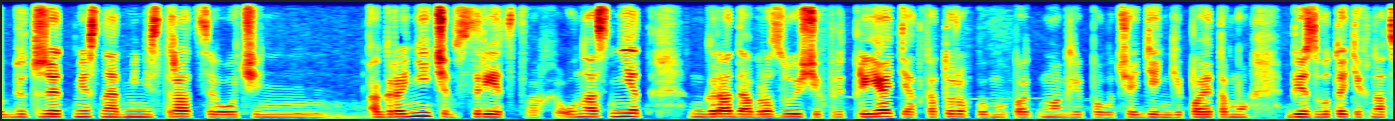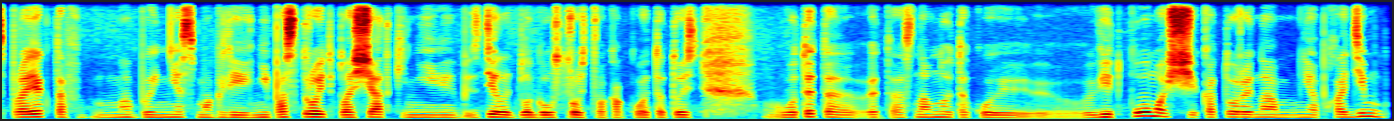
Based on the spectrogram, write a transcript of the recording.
Бюджет местной администрации администрации очень ограничен в средствах. У нас нет градообразующих предприятий, от которых бы мы могли получать деньги. Поэтому без вот этих нацпроектов мы бы не смогли ни построить площадки, ни сделать благоустройство какое-то. То есть вот это, это основной такой вид помощи, который нам необходим,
